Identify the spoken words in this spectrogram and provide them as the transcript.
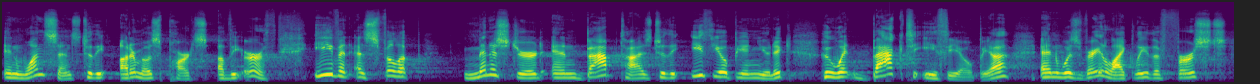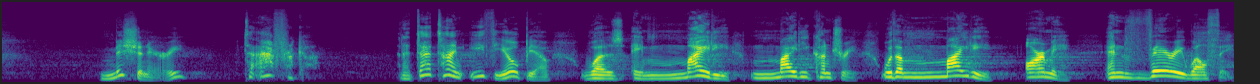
in one sense, to the uttermost parts of the earth. Even as Philip ministered and baptized to the Ethiopian eunuch who went back to Ethiopia and was very likely the first missionary to Africa. And at that time, Ethiopia was a mighty, mighty country with a mighty army and very wealthy.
